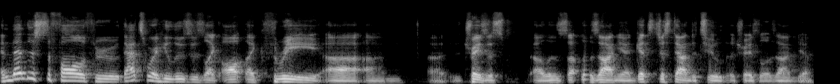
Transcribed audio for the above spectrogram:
And then just to follow through, that's where he loses like all like three uh, um, uh, trays of uh, lasagna gets just down to two trays of lasagna.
